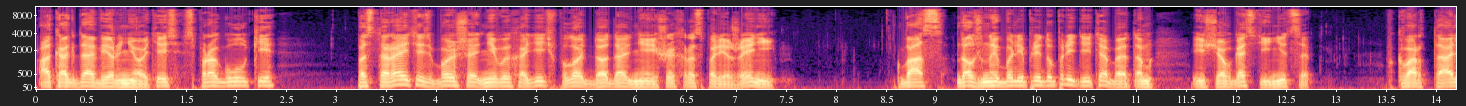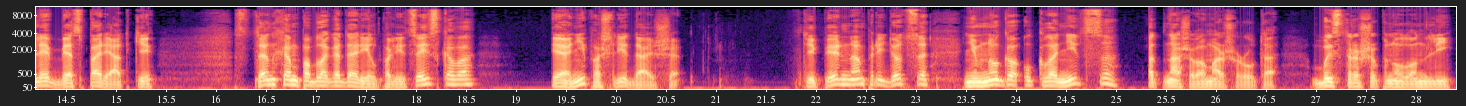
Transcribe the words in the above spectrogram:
«А когда вернетесь с прогулки, постарайтесь больше не выходить вплоть до дальнейших распоряжений. Вас должны были предупредить об этом еще в гостинице. В квартале беспорядки». Стэнхэм поблагодарил полицейского и, они пошли дальше. «Теперь нам придется немного уклониться от нашего маршрута», — быстро шепнул он Ли.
